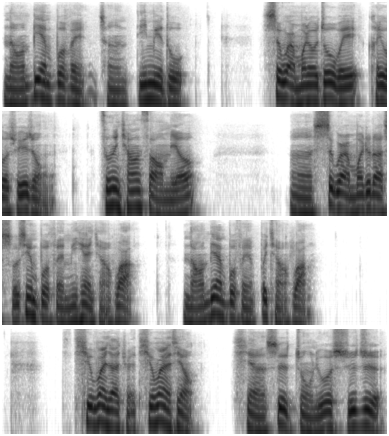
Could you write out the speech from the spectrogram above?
囊变部分呈低密度。试管膜瘤周围可有水肿，增强扫描。嗯，试管膜瘤的实性部分明显强化，囊变部分不强化。T1 加权 T1 项显示肿瘤实质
